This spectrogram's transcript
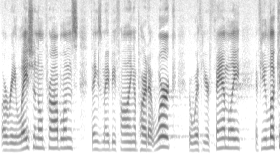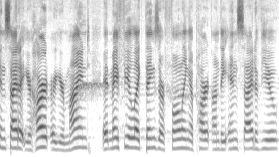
or relational problems. Things may be falling apart at work or with your family. If you look inside at your heart or your mind, it may feel like things are falling apart on the inside of you.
